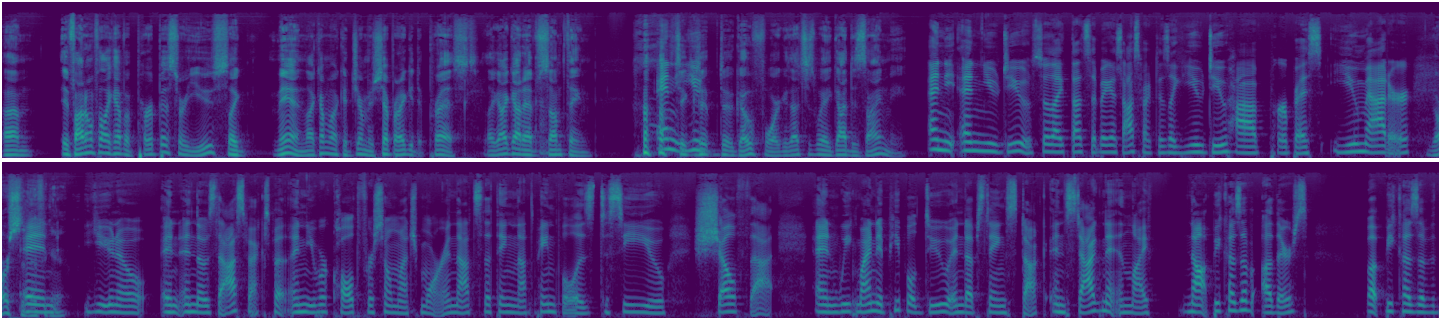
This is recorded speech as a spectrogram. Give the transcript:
Um, if I don't feel like I have a purpose or use, like man, like I'm like a German Shepherd, I get depressed. Like I got to have something And to, you- to, to go for because that's just the way God designed me. And and you do. So like that's the biggest aspect is like you do have purpose. You matter. You are significant. and you know and in those aspects but and you were called for so much more. And that's the thing that's painful is to see you shelf that. And weak-minded people do end up staying stuck and stagnant in life not because of others but because of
